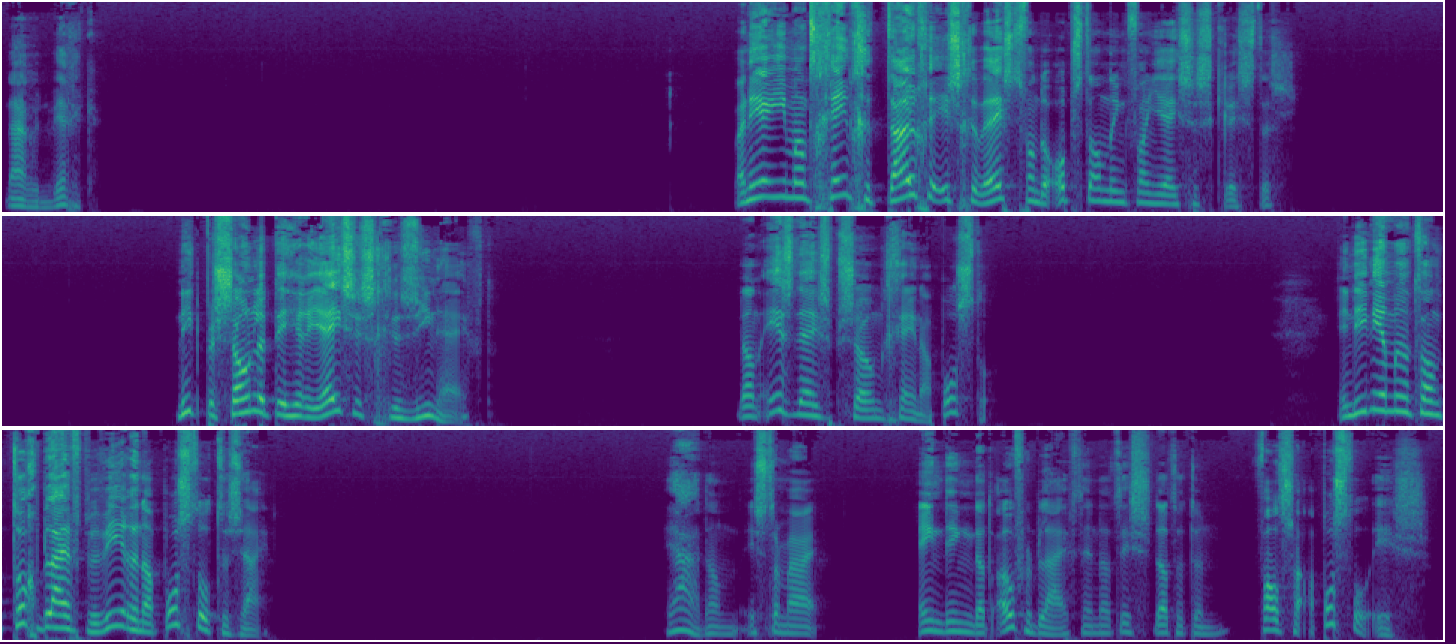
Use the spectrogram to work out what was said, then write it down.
naar hun werk. Wanneer iemand geen getuige is geweest van de opstanding van Jezus Christus, niet persoonlijk de Heer Jezus gezien heeft, dan is deze persoon geen apostel. Indien iemand dan toch blijft beweren een apostel te zijn, ja, dan is er maar één ding dat overblijft en dat is dat het een valse apostel is.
